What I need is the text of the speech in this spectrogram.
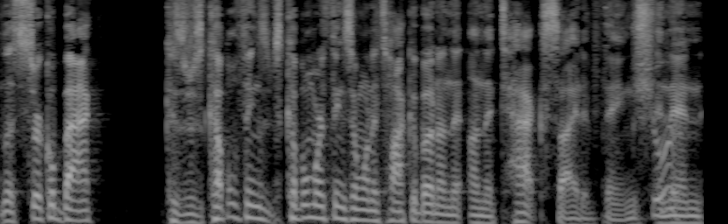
let's circle back because there's a couple things, a couple more things I want to talk about on the on the tax side of things, Sure. and then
